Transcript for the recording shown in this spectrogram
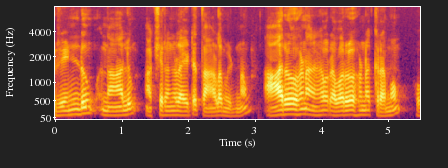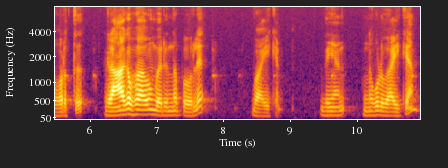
രണ്ടും നാലും അക്ഷരങ്ങളായിട്ട് താളമിടണം ആരോഹണ അവരോഹണ ക്രമം ഓർത്ത് രാഗഭാവം വരുന്ന പോലെ വായിക്കണം. ഇത് ഞാൻ ഒന്നുകൂടി വായിക്കാം.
